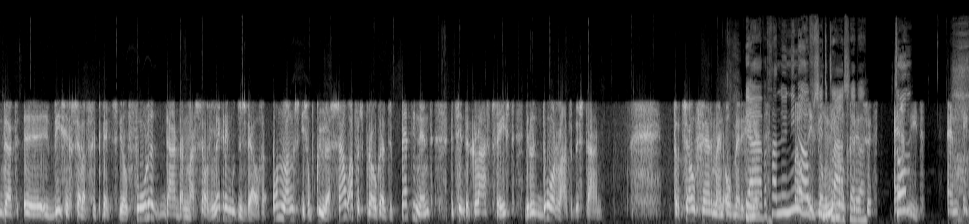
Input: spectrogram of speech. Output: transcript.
dat uh, wie zichzelf gekwetst wil voelen, daar dan maar zelf lekker in moeten zwelgen. Onlangs is op Curaçao afgesproken dat ze pertinent het Sinterklaasfeest willen door laten bestaan. Tot zover mijn opmerkingen. Ja, we gaan nu niet meer over Sinterklaas hebben. Tom? niet. En ik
